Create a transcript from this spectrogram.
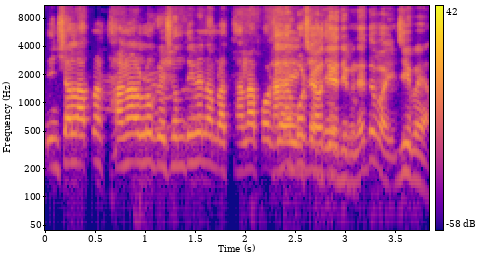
ইনশাল্লাহ আপনার থানার লোকেশন দিবেন আমরা থানা পর্যায়ে দিয়ে দিয়ে দিবেন তাই তো ভাই? জি ভাইয়া।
